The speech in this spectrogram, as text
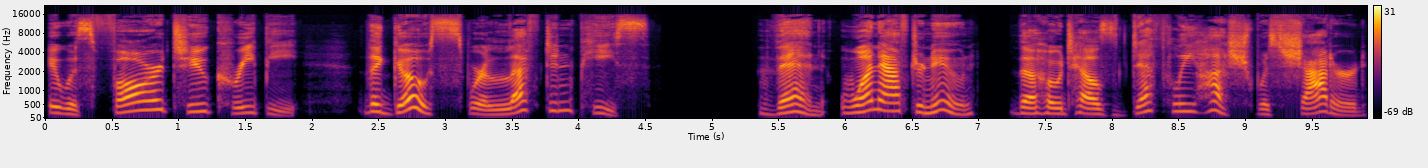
It was far too creepy. The ghosts were left in peace. Then, one afternoon, the hotel's deathly hush was shattered.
